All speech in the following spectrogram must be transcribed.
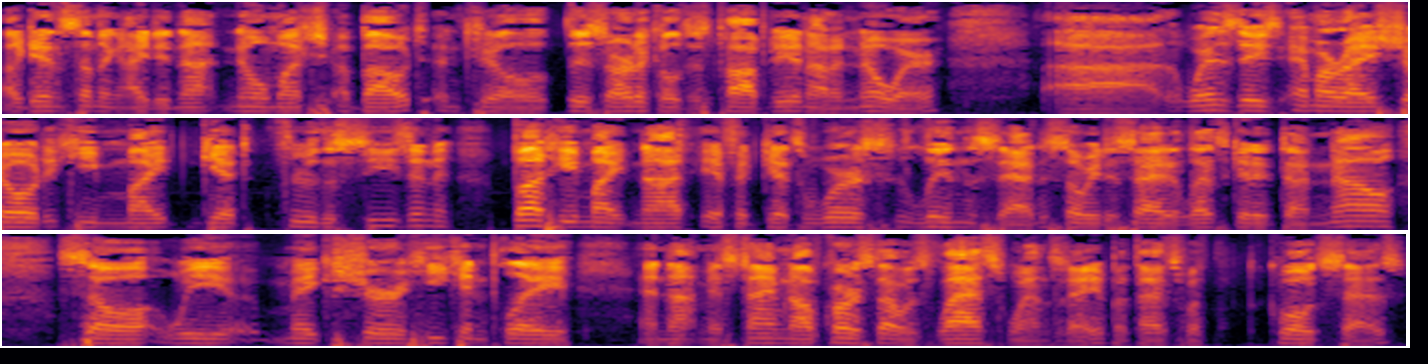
Again, something I did not know much about until this article just popped in out of nowhere. Uh, Wednesday's MRI showed he might get through the season, but he might not if it gets worse, Lynn said. So we decided let's get it done now so we make sure he can play and not miss time. Now, of course, that was last Wednesday, but that's what the quote says.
